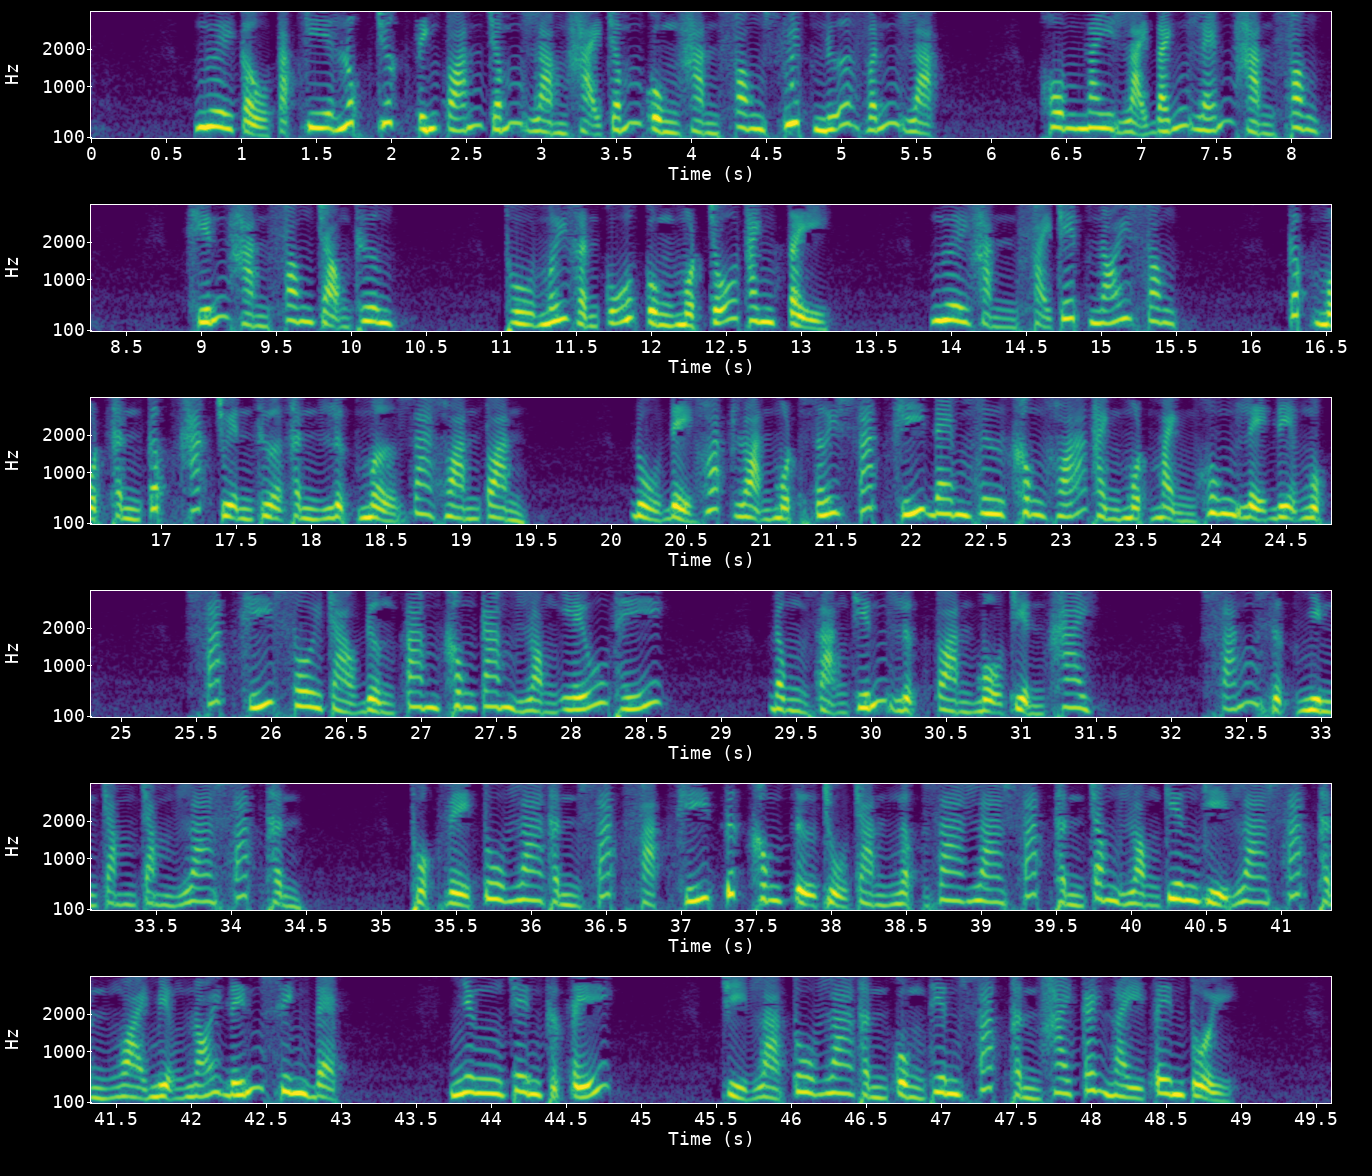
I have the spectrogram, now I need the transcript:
Ngươi cầu tặc kia lúc trước tính toán chấm làm hại chấm cùng Hàn Phong suýt nữa vẫn lạc. Hôm nay lại đánh lén Hàn Phong. Khiến Hàn Phong trọng thương. Thù mới hận cũ cùng một chỗ thanh tẩy. Ngươi hẳn phải chết nói xong. Cấp một thần cấp khác truyền thừa thần lực mở ra hoàn toàn. Đủ để hoát loạn một giới sát khí đem hư không hóa thành một mảnh hung lệ địa ngục. Sát khí sôi trào đường tam không cam lòng yếu thế. Đồng dạng chiến lực toàn bộ triển khai. Sáng rực nhìn chằm chằm la sát thần. Thuộc về tu la thần sát phạt khí tức không tự chủ tràn ngập ra la sát thần trong lòng kiêng kỵ la sát thần ngoài miệng nói đến xinh đẹp. Nhưng trên thực tế. Chỉ là tu la thần cùng thiên sát thần hai cái này tên tuổi.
